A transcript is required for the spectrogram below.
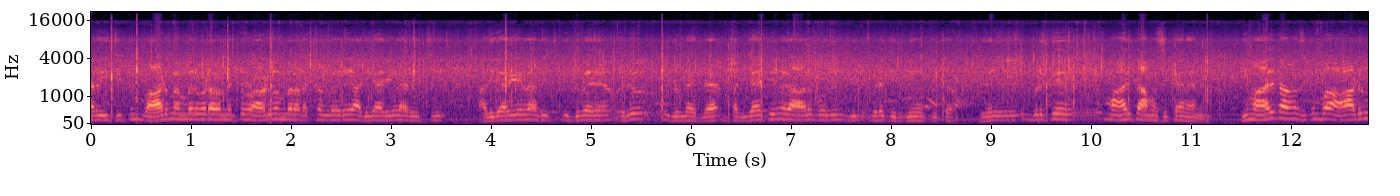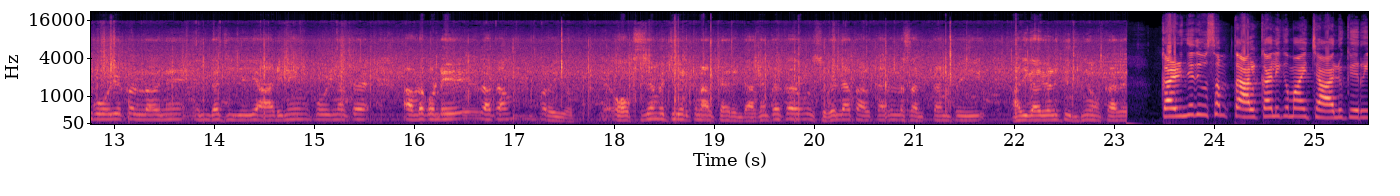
അറിയിച്ചിട്ടും വാർഡ് മെമ്പർ ഇവിടെ വന്നിട്ട് വാർഡ് മെമ്പർ അടക്കമുള്ളവർ അധികാരികളെ അറിയിച്ച് അധികാരികളെ അറിയിച്ചിട്ട് ഇതുവരെ ഒരു ഇതുണ്ടായിട്ടില്ല. പഞ്ചായത്തിൽ നിന്ന് ഒരാൾ പോലും ഇവിടെ തിരിഞ്ഞു നോക്കിയിട്ടോ? ഇവർക്ക് മാറി താമസിക്കാനാണ്. ഈ മാറി താമസിക്കുമ്പോൾ ആടും കോഴിയൊക്കെ ഉള്ളവന് എന്താ ചെയ്യുക ഈ ആടിനെയും കോഴിനൊക്കെ അവിടെ കൊണ്ട് ഇതാക്കാൻ പറയുമോ ഓക്സിജൻ വെച്ച് കിടക്കുന്ന ആൾക്കാരുണ്ട്. അങ്ങനത്തെ സുഖമില്ലാത്ത ആൾക്കാരുള്ള സ്ഥലത്താണ് ഇപ്പോൾ ഈ അധികാരികൾ തിരിഞ്ഞു നോക്കാതെ കഴിഞ്ഞ ദിവസം താൽക്കാലികമായി ചാലുകേറി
